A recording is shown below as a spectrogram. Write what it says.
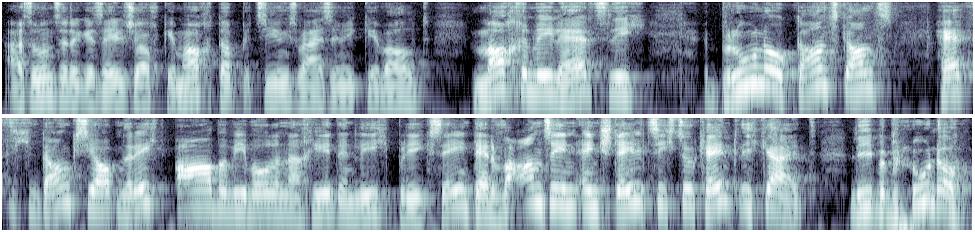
aus unserer Gesellschaft gemacht hat, beziehungsweise mit Gewalt machen will. Herzlich Bruno, ganz, ganz herzlichen Dank, Sie haben recht, aber wir wollen auch hier den Lichtblick sehen. Der Wahnsinn entstellt sich zur Kenntlichkeit, lieber Bruno.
